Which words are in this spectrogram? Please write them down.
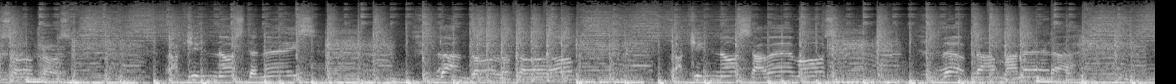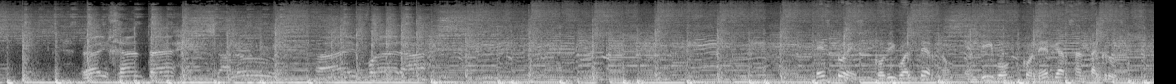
nosotros. Aquí nos tenéis dándolo todo. Aquí no sabemos de otra manera. Hay gente, salud, ahí fuera. Esto es Código Alterno en vivo con Edgar Santa Cruz.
